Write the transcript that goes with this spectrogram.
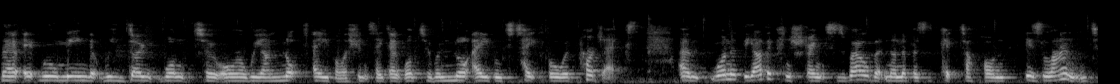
that it will mean that we don't want to or we are not able, I shouldn't say don't want to, we're not able to take forward projects. Um, one of the other constraints as well that none of us have picked up on is land.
